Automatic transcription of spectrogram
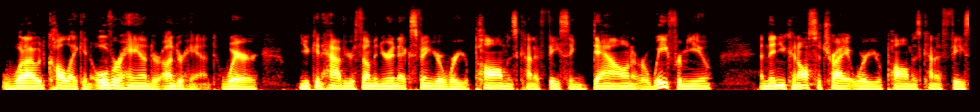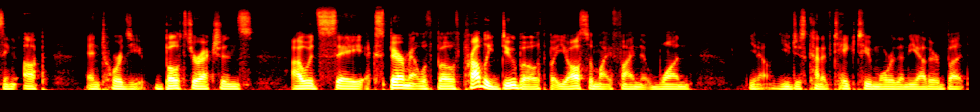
what I would call like an overhand or underhand where you can have your thumb and your index finger where your palm is kind of facing down or away from you. And then you can also try it where your palm is kind of facing up and towards you. Both directions. I would say experiment with both, probably do both, but you also might find that one, you know, you just kind of take to more than the other. But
